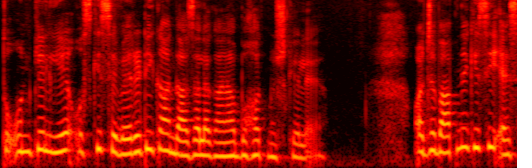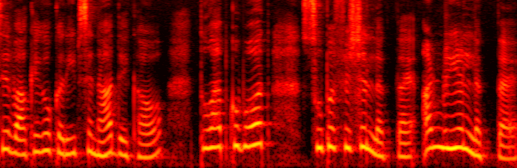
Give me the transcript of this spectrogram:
تو ان کے لیے اس کی سیویرٹی کا اندازہ لگانا بہت مشکل ہے۔ اور جب آپ نے کسی ایسے واقعے کو قریب سے نہ دیکھا ہو، تو آپ کو بہت سپرفیشل لگتا ہے ان ریئل لگتا ہے۔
